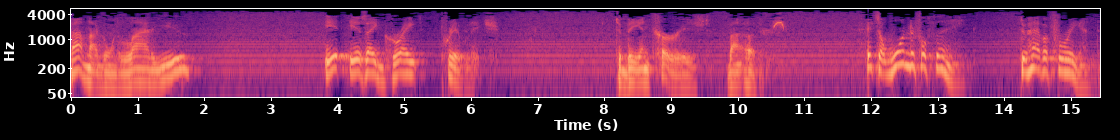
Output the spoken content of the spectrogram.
I'm not going to lie to you. It is a great privilege to be encouraged by others. It's a wonderful thing to have a friend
